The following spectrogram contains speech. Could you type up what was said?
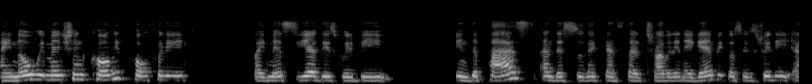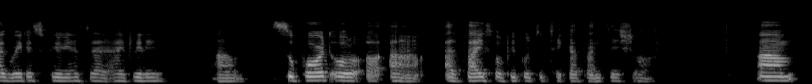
I know we mentioned COVID. Hopefully by next year, this will be in the past and the student can start traveling again because it's really a great experience that I really um, support or uh, uh, advise for people to take advantage of. Um,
